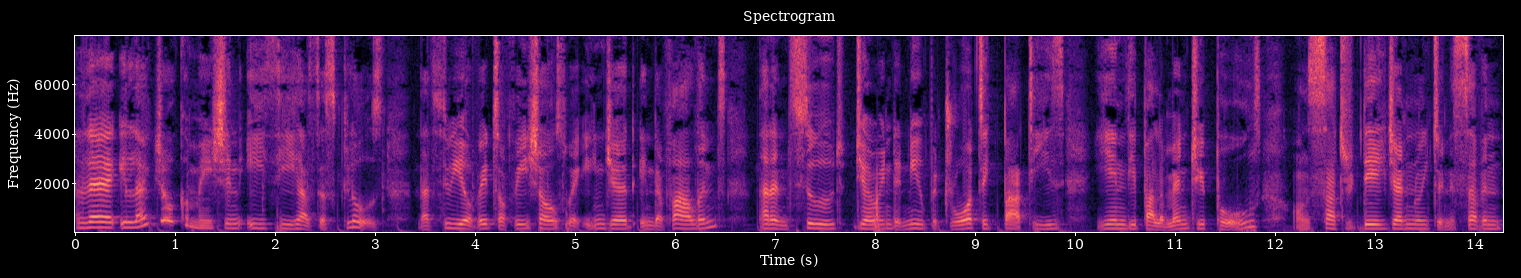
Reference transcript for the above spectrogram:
The Electoral Commission EC has disclosed that three of its officials were injured in the violence that ensued during the New Patriotic Party's Yendi parliamentary polls on Saturday, January 27,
